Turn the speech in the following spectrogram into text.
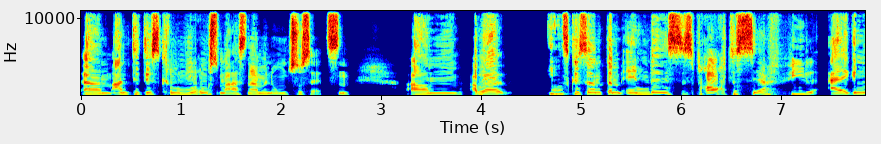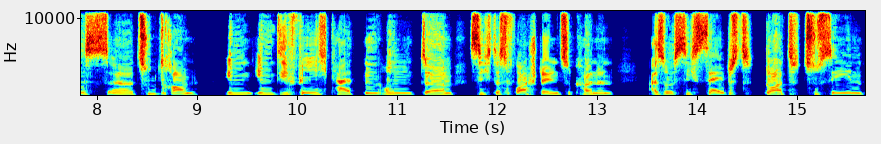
ähm, Antidiskriminierungsmaßnahmen umzusetzen. Ähm, aber insgesamt am Ende ist es, braucht es sehr viel eigenes äh, Zutrauen in, in die Fähigkeiten und ähm, sich das vorstellen zu können. Also sich selbst dort zu sehen.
